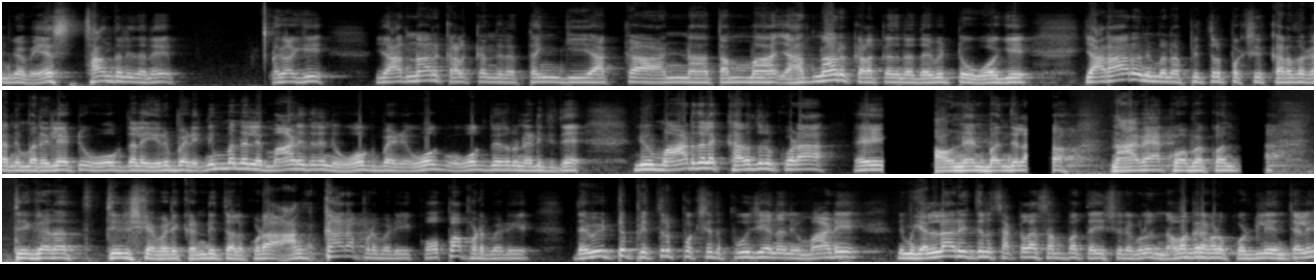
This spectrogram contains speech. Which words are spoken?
ನಿಮಗೆ ವ್ಯಯಸ್ಥಾನದಲ್ಲಿದ್ದಾನೆ. ಹಾಗಾಗಿ ಯಾರನ್ನಾರು ಕಳ್ಕಂದ್ರೆ ತಂಗಿ, ಅಕ್ಕ, ಅಣ್ಣ, ತಮ್ಮ ಯಾರನ್ನಾರು ಕಳ್ಕಂದ್ರೆ ದಯವಿಟ್ಟು ಹೋಗಿ. ಯಾರು ನಿಮ್ಮನ್ನು ಪಿತೃಪಕ್ಷಕ್ಕೆ ಕರೆದಾಗ ನಿಮ್ಮ ರಿಲೇಟಿವ್ ಹೋಗ್ದಲೇ ಇರಬೇಡಿ. ನಿಮ್ಮನ್ನಲ್ಲಿ ಮಾಡಿದರೆ ನೀವು ಹೋಗಬೇಡಿ. ಹೋಗಿ ಹೋಗದಿದ್ರು ನಡೀತಿದೆ ನೀವು ಮಾಡ್ದಲೇ ಕರೆದ್ರೂ ಕೂಡ, ಏಯ್, ಅವನೇನು ಬಂದಿಲ್ಲ ನಾವ್ಯಾಕೆ ಹೋಗ್ಬೇಕು ಅಂತ ತಿಗನ ತೀರಿಸ್ಕೋಬೇಡಿ. ಖಂಡಿತ ಕೂಡ ಅಹಂಕಾರ ಪಡಬೇಡಿ, ಕೋಪ ಪಡಬೇಡಿ. ದಯವಿಟ್ಟು ಪಿತೃಪಕ್ಷದ ಪೂಜೆಯನ್ನು ನೀವು ಮಾಡಿ. ನಿಮಗೆಲ್ಲ ರೀತಿಯಲ್ಲೂ ಸಕಲ ಸಂಪತ್ತು ಐಶ್ವರ್ಯಗಳು, ನವಗ್ರಹಗಳು ಕೊಡಲಿ ಅಂತೇಳಿ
